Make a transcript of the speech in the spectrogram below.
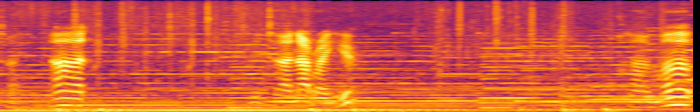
Tie a knot. Tie a knot right here. Climb up.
